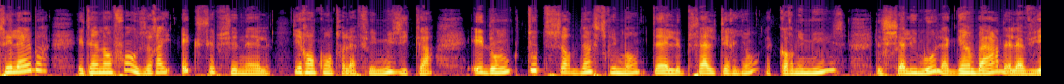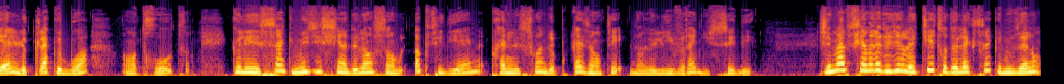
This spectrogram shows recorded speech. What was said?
Célèbre est un enfant aux oreilles exceptionnelles qui rencontre la fée Musica et donc toutes sortes d'instruments tels le psalterion, la cornemuse, le chalumeau, la guimbarde, la vielle, le claquebois, entre autres, que les cinq musiciens de l'ensemble Obsidienne prennent le soin de présenter dans le livret du CD. Je m'abstiendrai de dire le titre de l'extrait que nous allons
